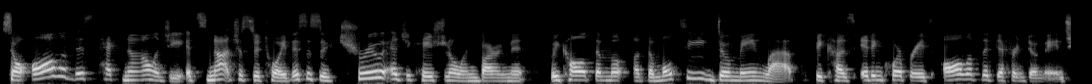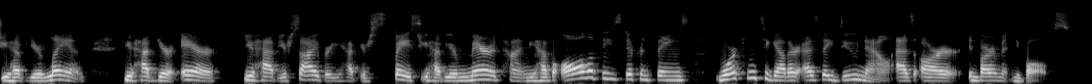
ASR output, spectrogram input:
So all of this technology, it's not just a toy. This is a true educational environment. We call it the, uh, the multi-domain lab because it incorporates all of the different domains. You have your land, you have your air, you have your cyber, you have your space, you have your maritime, you have all of these different things working together as they do now as our environment evolves.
